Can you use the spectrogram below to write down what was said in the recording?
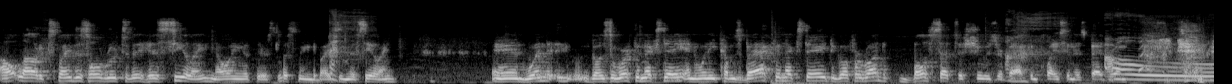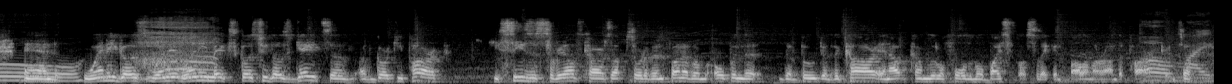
Out loud, explains this whole route to the, his ceiling, knowing that there's listening device in the ceiling. And when he goes to work the next day, and when he comes back the next day to go for a run, both sets of shoes are back in place in his bedroom. oh. And when he goes, when he, when he makes goes through those gates of, of Gorky Park, he sees the surveillance cars up sort of in front of him. Open the, the boot of the car, and out come little foldable bicycles, so they can follow him around the park. oh And so my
